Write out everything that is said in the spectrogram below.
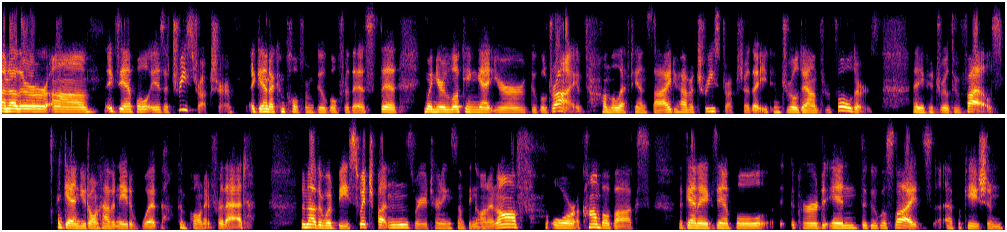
Another um, example is a tree structure. Again, I can pull from Google for this. The, when you're looking at your Google Drive on the left-hand side, you have a tree structure that you can drill down through folders and you can drill through files. Again, you don't have a native web component for that. Another would be switch buttons where you're turning something on and off, or a combo box. Again, an example occurred in the Google Slides application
